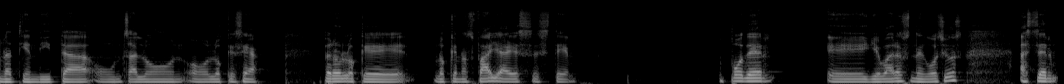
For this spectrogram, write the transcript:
una tiendita o un salón o lo que sea. Pero lo que, lo que nos falla es este poder eh, llevar a esos negocios a ser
